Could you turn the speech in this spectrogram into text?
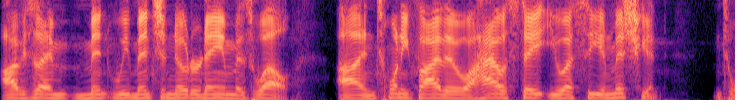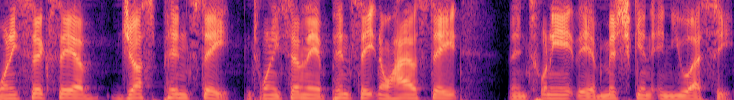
Obviously, I meant, we mentioned Notre Dame as well. Uh, in 25, they have Ohio State, USC, and Michigan. In 26, they have just Penn State. In 27, they have Penn State and Ohio State. And in 28, they have Michigan and USC.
